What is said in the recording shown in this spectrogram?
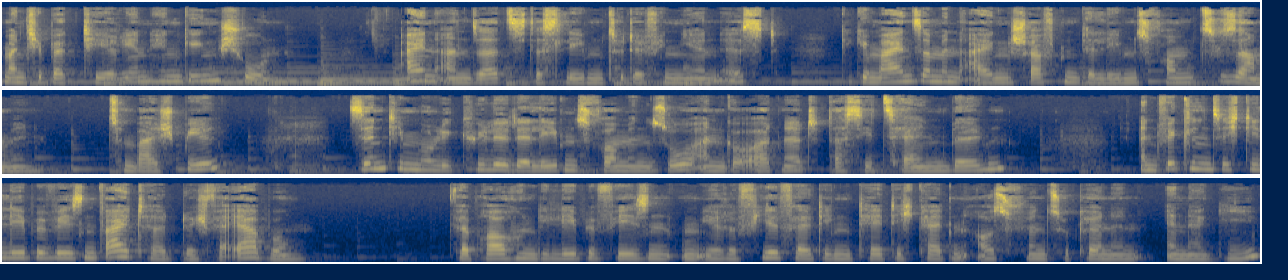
manche Bakterien hingegen schon. Ein Ansatz, das Leben zu definieren, ist, die gemeinsamen Eigenschaften der Lebensformen zu sammeln. Zum Beispiel sind die Moleküle der Lebensformen so angeordnet, dass sie Zellen bilden? Entwickeln sich die Lebewesen weiter durch Vererbung? Verbrauchen die Lebewesen, um ihre vielfältigen Tätigkeiten ausführen zu können, Energie?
